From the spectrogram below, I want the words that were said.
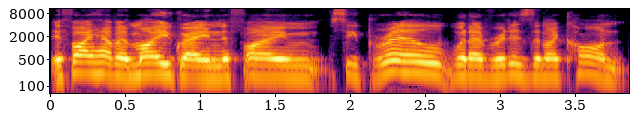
If I have a migraine, if I'm super ill, whatever it is, then I can't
